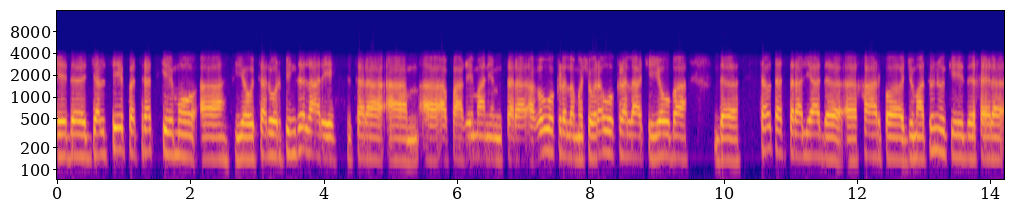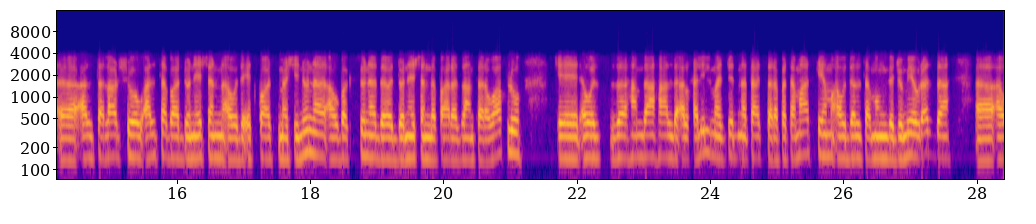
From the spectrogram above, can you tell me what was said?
چې د جلسې په ترڅ کې مو یو څلور پنځه لارې سره په هغې باندې سره هغه وکړله مشوره وکړله چې یو به د ساوت استرالیا د خار په جماعتونو کې د خیر الته لاړ شو الته به ډونیشن او د اتپاس ماشينونه او بکسونه د ډونیشن لپاره ځان سره واخلو چې اوس زه همدا حال د الخلیل مسجد نه تاسو سره په تماس کې او دلته موږ د جمعې ورځ ده او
